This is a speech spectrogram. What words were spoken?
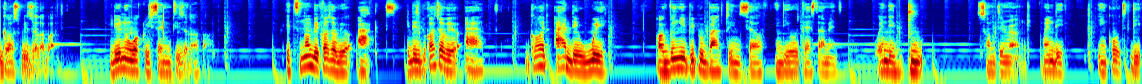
gospel is all about. You don't know what Christianity is all about. It's not because of your acts. It is because of your act. God had a way of bringing people back to Himself in the Old Testament when they do something wrong, when they, in quote, the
